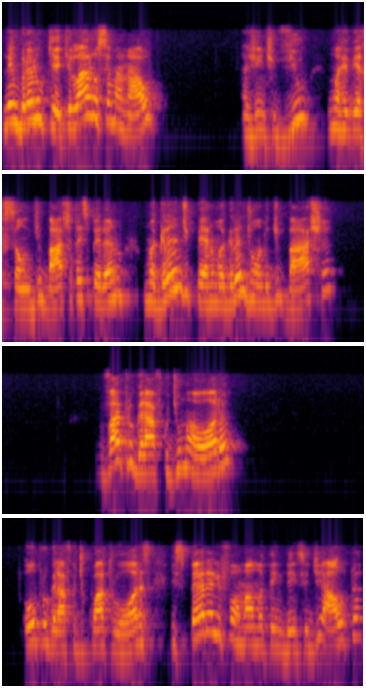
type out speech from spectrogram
Lembrando o quê? Que lá no semanal a gente viu uma reversão de baixa, está esperando uma grande perna, uma grande onda de baixa, vai para o gráfico de uma hora ou para o gráfico de quatro horas, espera ele formar uma tendência de alta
